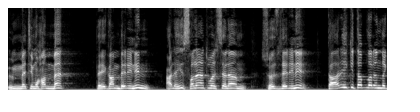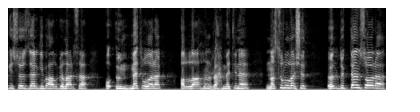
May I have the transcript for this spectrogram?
ümmeti Muhammed peygamberinin aleyhissalatu vesselam sözlerini tarih kitaplarındaki sözler gibi algılarsa o ümmet olarak Allah'ın rahmetine nasıl ulaşır? Öldükten sonra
